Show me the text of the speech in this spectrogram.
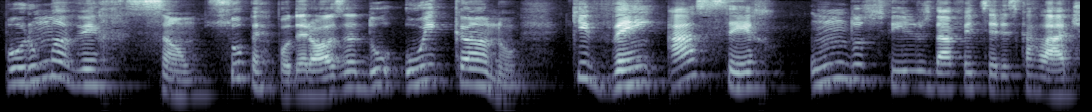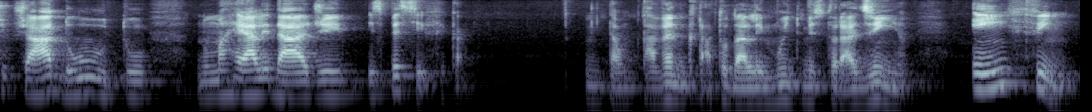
por uma versão super poderosa do Wicano, que vem a ser um dos filhos da feiticeira escarlate já adulto, numa realidade específica. Então, tá vendo que tá tudo ali muito misturadinho? Enfim,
